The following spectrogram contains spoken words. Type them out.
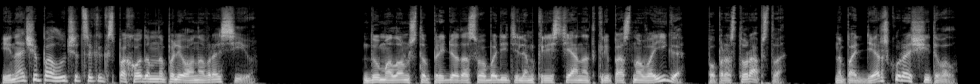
иначе получится, как с походом Наполеона в Россию. Думал он, что придет освободителем крестьян от крепостного ига, попросту рабства. На поддержку рассчитывал.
